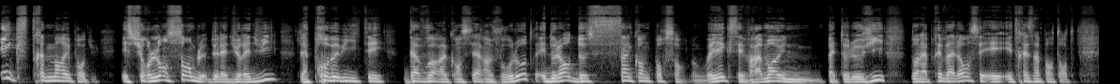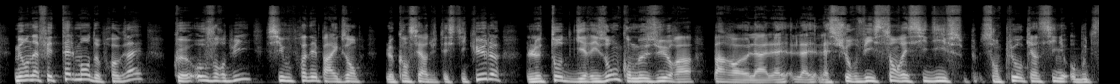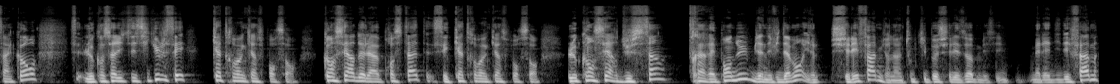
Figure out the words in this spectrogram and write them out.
extrêmement répandu. Et sur l'ensemble de la durée de vie, la probabilité d'avoir un cancer un jour ou l'autre est de l'ordre de 50%. Donc vous voyez que c'est vraiment une pathologie dont la prévalence est, très importante. Mais on a fait tellement de progrès qu'aujourd'hui, si vous prenez par exemple le cancer du testicule, le taux de guérison qu'on mesure hein, par euh, la, la, la, survie sans récidive, sans plus aucun signe au bout de 5 ans, le cancer du testicule, c'est 95%. Cancer de la prostate, c'est 95%. Le cancer du sein, très répandu, bien évidemment, chez les femmes, il y en a un tout petit peu chez les hommes, mais c'est une maladie des femmes,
